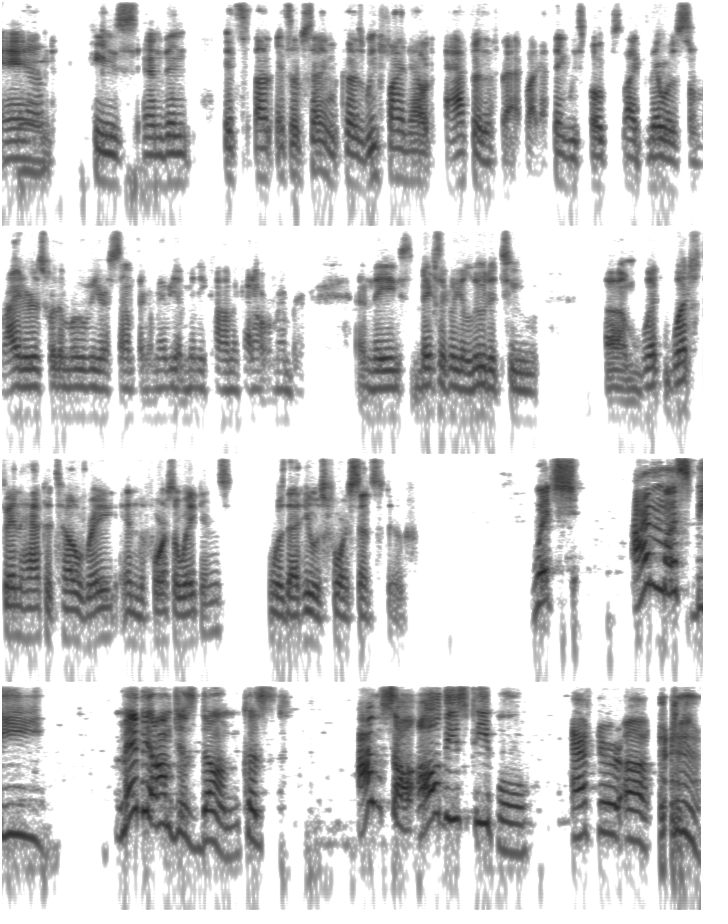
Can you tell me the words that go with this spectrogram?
And he's and then it's uh, it's upsetting because we find out after the fact. Like i think we spoke like there was some writers for the movie or something or maybe a mini comic i don't remember. And they basically alluded to um, what what finn had to tell Rey in the force awakens was that he was force sensitive. Which I must be maybe I'm just dumb because I saw all these people after uh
